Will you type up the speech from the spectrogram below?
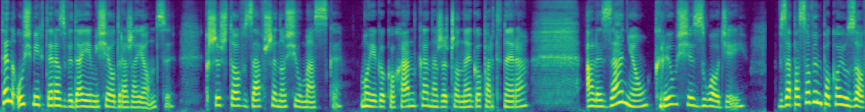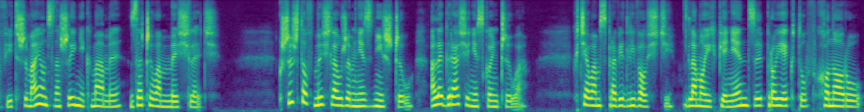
Ten uśmiech teraz wydaje mi się odrażający. Krzysztof zawsze nosił maskę. Mojego kochanka, narzeczonego, partnera, ale za nią krył się złodziej. W zapasowym pokoju Zofii, trzymając naszyjnik mamy, zaczęłam myśleć. Krzysztof myślał, że mnie zniszczył, ale gra się nie skończyła. Chciałam sprawiedliwości dla moich pieniędzy, projektów, honoru,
